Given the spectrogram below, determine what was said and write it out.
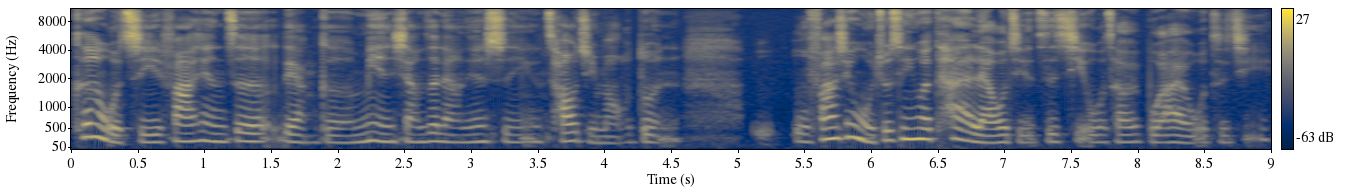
可是我其实发现这两个面向，这两件事情超级矛盾。我我发现我就是因为太了解自己，我才会不爱我自己。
